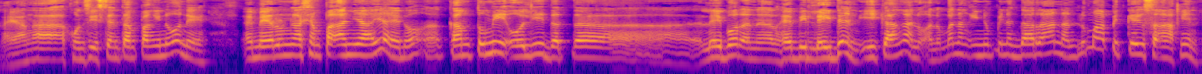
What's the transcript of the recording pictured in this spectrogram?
kaya nga consistent ang Panginoon eh. Eh, meron nga siyang paanyaya eh, no? Uh, Come to me, all ye that uh, labor and are heavy laden. Ika nga, no? ano man ang inyong pinagdaraanan, lumapit kayo sa akin.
